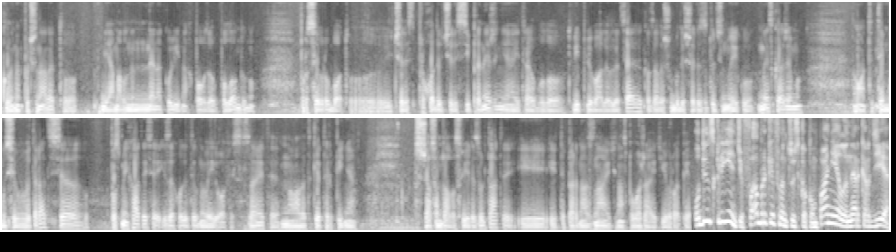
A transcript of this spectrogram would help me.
Коли ми починали, то я мало не- на колінах повзав по Лондону, просив роботу. І через, проходив через ці приниження, і треба було тобі плювали в лице, казали, що будеш шити за ту ціну, яку ми скажемо. От, ти мусив витиратися, посміхатися і заходити в новий офіс. Знаєте, ну але таке терпіння з часом дало свої результати, і, і тепер нас знають і нас поважають в Європі. Один з клієнтів фабрики французька компанія Ленер Кардіє.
